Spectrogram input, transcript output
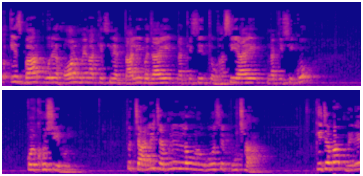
तो इस बार पूरे हॉल में ना किसी ने ताली बजाई, ना किसी को हँसी आई, ना किसी को कोई खुशी हुई। तो चार्ली चैपलिन लोगों से पूछा कि जब आप मेरे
